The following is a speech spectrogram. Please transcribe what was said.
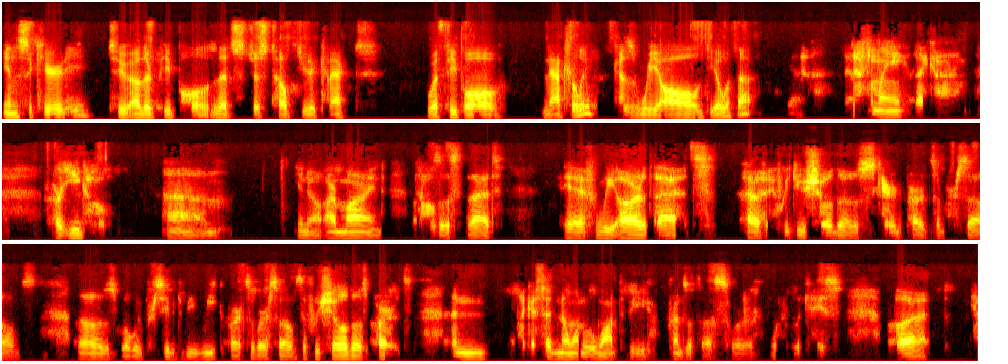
insecurity to other people, that's just helped you to connect with people naturally because we all deal with that? Definitely. Like um, our ego, um, you know, our mind tells us that if we are that, uh, if we do show those scared parts of ourselves, those what we perceive to be weak parts of ourselves, if we show those parts, then like I said, no one will want to be friends with us or whatever the case. But in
